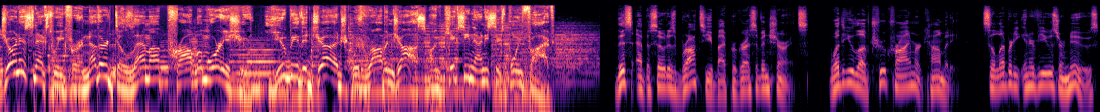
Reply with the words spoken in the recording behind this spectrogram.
Join us next week for another dilemma, problem, or issue. You be the judge with Robin Joss on Kixie 96.5. This episode is brought to you by Progressive Insurance. Whether you love true crime or comedy, celebrity interviews or news,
